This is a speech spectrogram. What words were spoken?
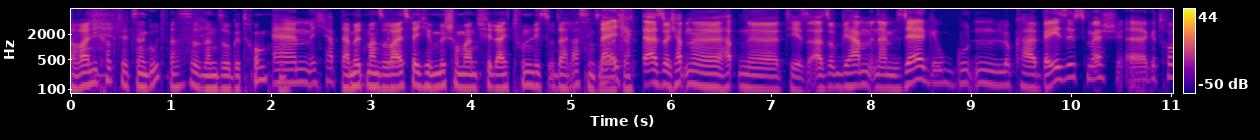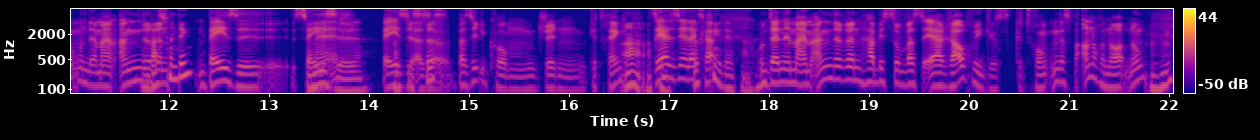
Aber waren die Cocktails denn gut? Was hast du dann so getrunken? Ähm, ich habe Damit man so weiß, welche Mischung man vielleicht tunlichst unterlassen Na, ich, sollte. also ich habe eine hab ne These. Also wir haben in einem sehr guten Lokal Basil Smash äh, getrunken und in einem anderen Was für ein Ding? Basil Smash. Basil. Basil, also das? Basilikum Gin Getränk. Ah, okay. Sehr sehr lecker. lecker. Und dann in meinem anderen habe ich so was eher rauchiges getrunken. Das war auch noch in Ordnung. Mhm.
